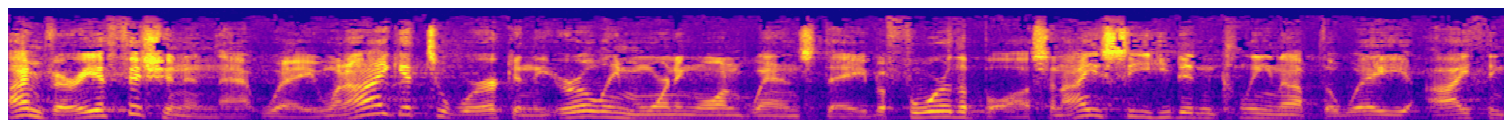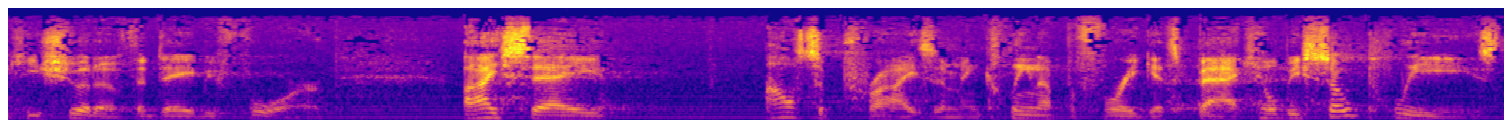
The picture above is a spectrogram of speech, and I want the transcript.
I'm very efficient in that way. When I get to work in the early morning on Wednesday before the boss and I see he didn't clean up the way I think he should have the day before, I say, I'll surprise him and clean up before he gets back. He'll be so pleased.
